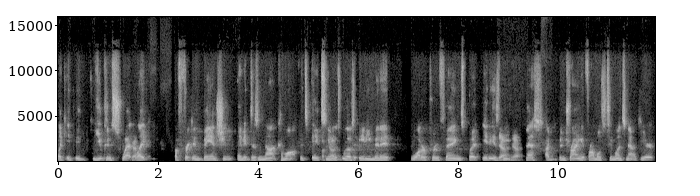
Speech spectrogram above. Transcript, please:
Like it, it you can sweat okay. like a freaking banshee, and it does not come off. It's it's okay. you know it's one of those 80 minute waterproof things, but it is yeah, the yeah. best. I've been trying it for almost two months now here,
